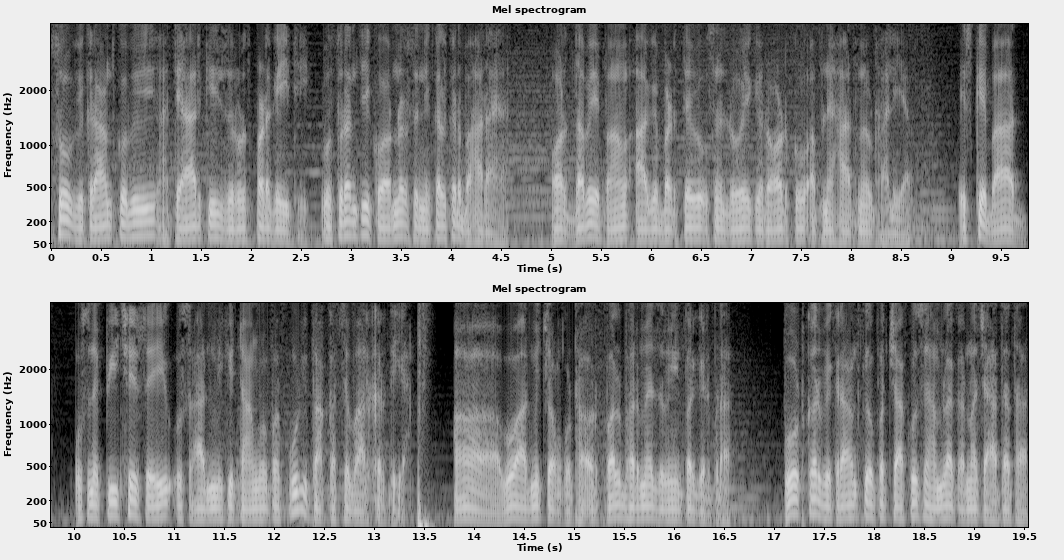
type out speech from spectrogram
सो विक्रांत को भी हथियार की ज़रूरत पड़ गई थी। वो तुरंत ही कॉर्नर से निकलकर बाहर आया और दबे पाँव आगे बढ़ते हुए उसने लोहे के रॉड को अपने हाथ में उठा लिया। इसके बाद उसने पीछे से ही उस आदमी की टांगों पर पूरी ताकत से वार कर दिया। आ, वो आदमी चौंक उठा और पल भर में ज़मीन पर गिर पड़ा। वो उठकर विक्रांत के ऊपर चाकू से हमला करना चाहता था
